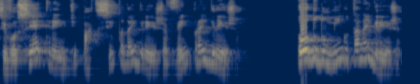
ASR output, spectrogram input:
Se você é crente, participa da igreja, vem para a igreja, Todo domingo está na igreja,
